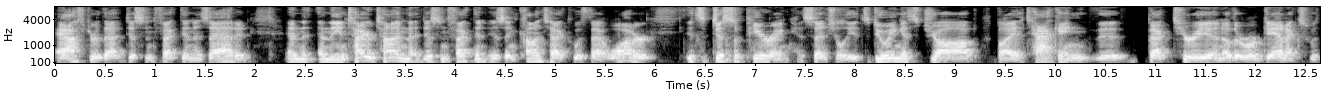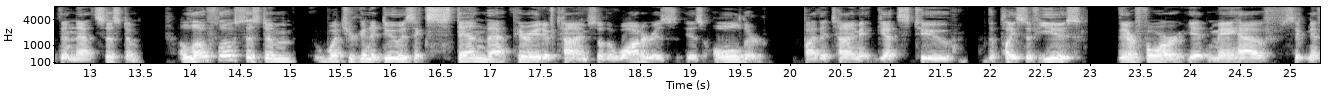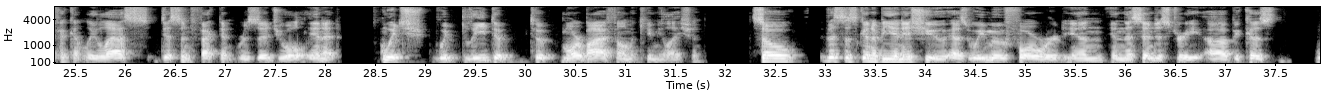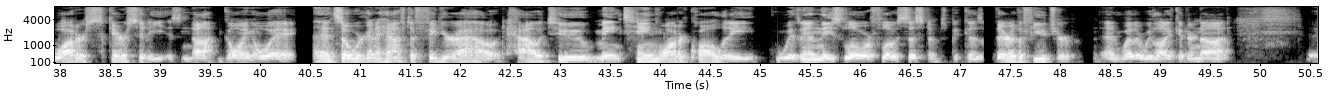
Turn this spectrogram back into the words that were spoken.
after that disinfectant is added. And, and the entire time that disinfectant is in contact with that water, it's disappearing essentially. It's doing its job by attacking the bacteria and other organics within that system. A low flow system, what you're going to do is extend that period of time. So the water is, is older by the time it gets to the place of use. Therefore, it may have significantly less disinfectant residual in it which would lead to, to more biofilm accumulation. So this is going to be an issue as we move forward in, in this industry uh, because water scarcity is not going away. And so we're going to have to figure out how to maintain water quality within these lower flow systems because they're the future, and whether we like it or not.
